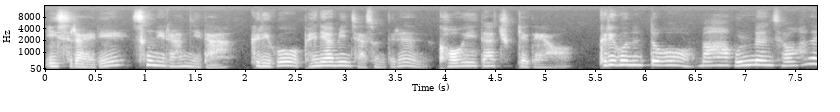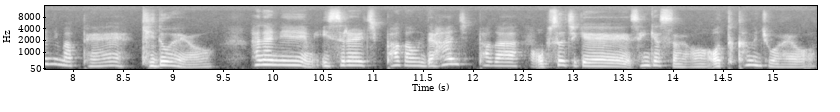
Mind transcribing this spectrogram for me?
이스라엘이 승리를 합니다. 그리고 베냐민 자손들은 거의 다 죽게 돼요. 그리고는 또 막 울면서 하나님 앞에 기도해요. 하나님, 이스라엘 지파 가운데 한 지파가 없어지게 생겼어요. 어떻게 하면 좋아요?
